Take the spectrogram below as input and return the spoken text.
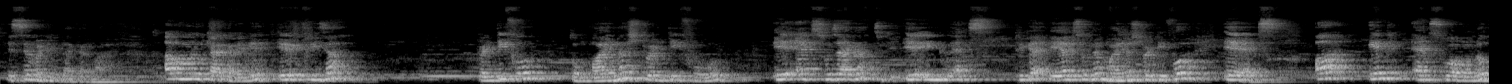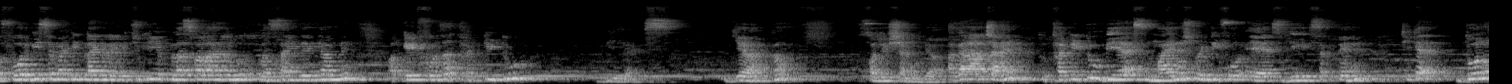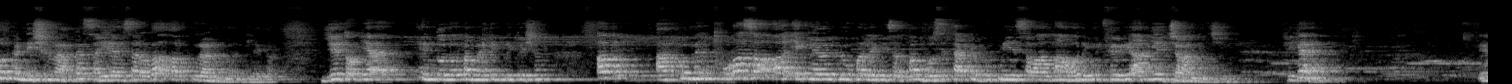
इससे मल्टीप्लाई करना है। अब हम लोग क्या करेंगे? एट थ्री जा ट्वेंटी फोर तो minus twenty four a x हो जाएगा। ए इंटू एक्स ठीक है? ए एक्स हो गया minus twenty four a x और एट एक्स को हम लोग। फोर बी से मल्टीप्लाई करेंगे। चूँकि ये प्लस वाला है तो प्लस साइन दे दिया हमने। और एट फोर जा थर्टी टू बी एक्स ये आपका सॉल्यूशन हो गया। अगर आप चाहें तो thirty two b x minus twenty four a x भी लिख सकते हैं। ठीक है? दोनों कंडीशन में आपका सही आंसर होगा और पूरा नंबर मिलेगा। ये तो क्या इन दोनों का मल्टीप्लीकेशन अब आपको मैं थोड़ा सा और एक लेवल पे ऊपर लेके चलता हूँ। हो सकता है आपके बुक में ये सवाल ना हो, लेकिन फिर भी आप ये जान लीजिए। ठीक है?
